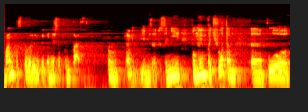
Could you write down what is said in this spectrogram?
банковского рынка, конечно, фантастика ну, я не знаю, то есть они, по моим подсчетам, э, по,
